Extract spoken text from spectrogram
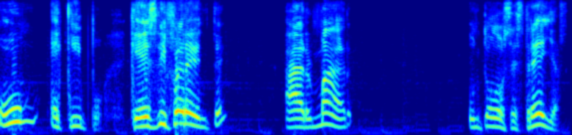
un equipo, que es diferente a armar un todos estrellas.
